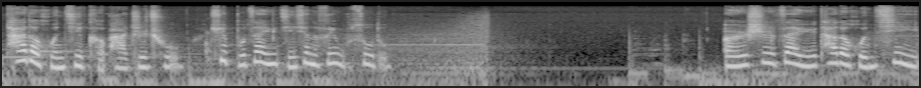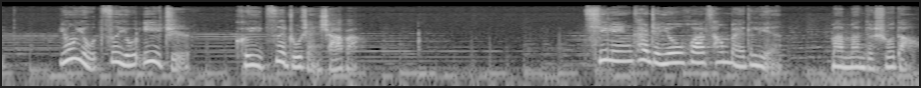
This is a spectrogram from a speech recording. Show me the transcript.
他的魂器可怕之处却不在于极限的飞舞速度。而是在于他的魂器拥有自由意志，可以自主斩杀吧。麒麟看着幽花苍白的脸，慢慢的说道：“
